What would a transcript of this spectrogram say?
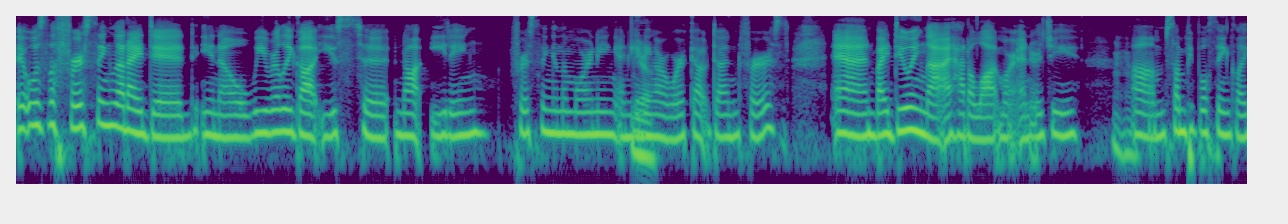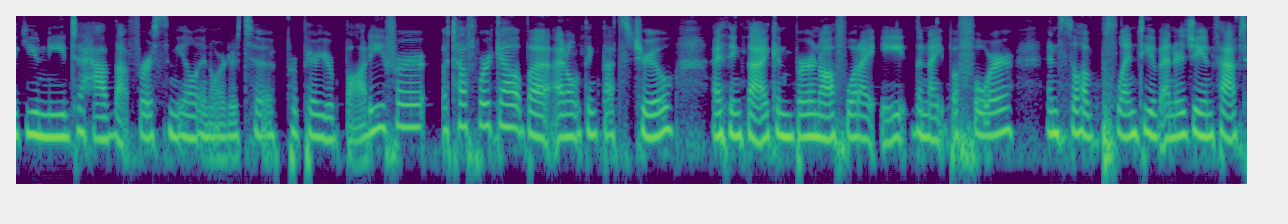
it was the first thing that I did. You know, we really got used to not eating first thing in the morning and getting Yeah. our workout done first. And by doing that, I had a lot more energy. Mhm. Um, some people think like you need to have that first meal in order to prepare your body for a tough workout, but I don't think that's true. I think that I can burn off what I ate the night before and still have plenty of energy. In fact,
